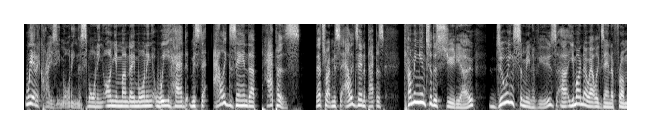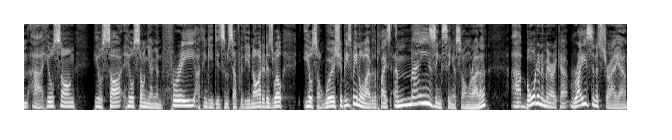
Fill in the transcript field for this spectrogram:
We had a crazy morning this morning. On your Monday morning, we had Mr. Alexander Pappas. That's right, Mr. Alexander Pappas coming into the studio, doing some interviews. Uh, you might know Alexander from uh, Hillsong, Hillsong, Hillsong Young and Free. I think he did some stuff with United as well. Hillsong Worship. He's been all over the place. Amazing singer songwriter. Uh, born in America, raised in Australia.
